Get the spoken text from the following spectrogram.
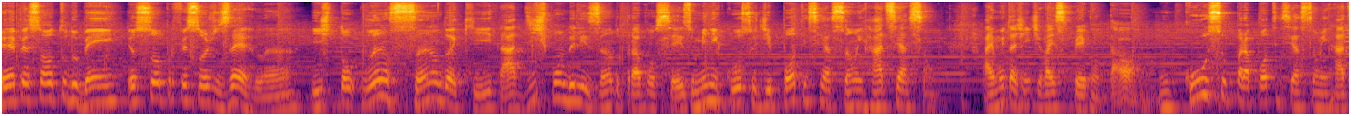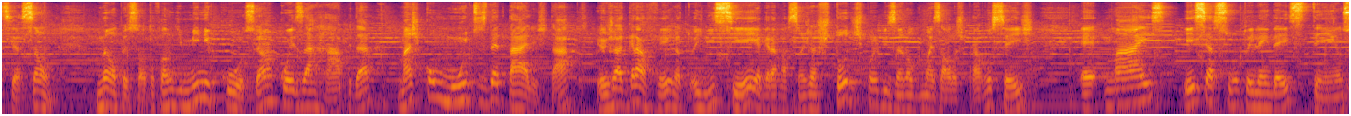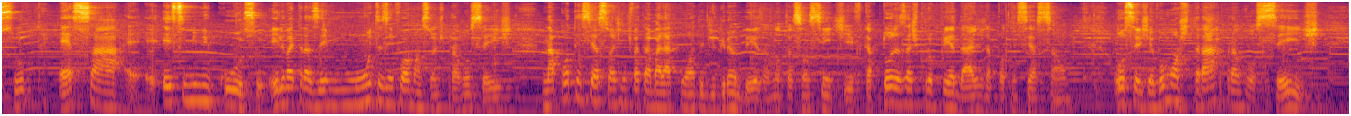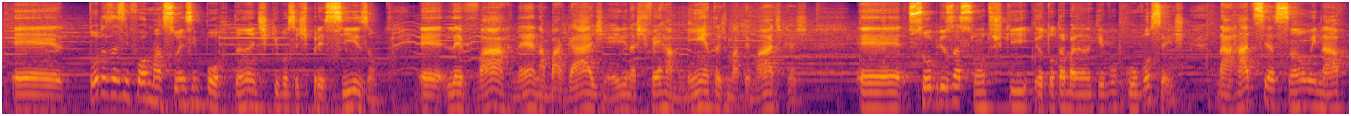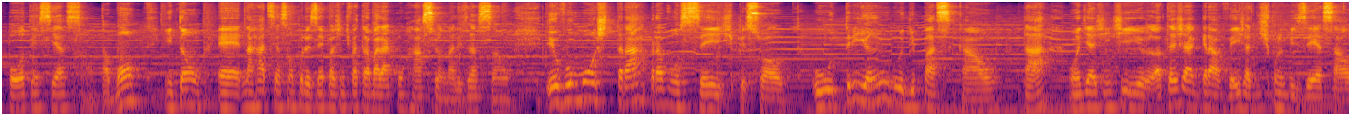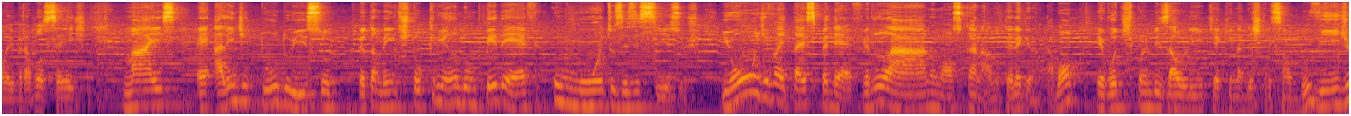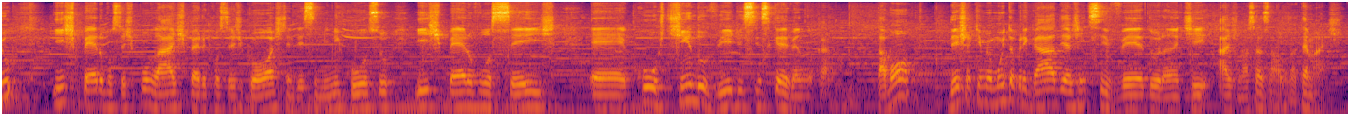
E aí pessoal, tudo bem? Eu sou o professor José Erlan e estou lançando aqui, tá? Disponibilizando para vocês o mini curso de potenciação e radiciação. Aí muita gente vai se perguntar, ó, um curso para potenciação e radiciação? Não, pessoal, estou falando de mini curso, é uma coisa rápida, mas com muitos detalhes, tá? Eu já gravei, já tô, iniciei a gravação, já estou disponibilizando algumas aulas para vocês é, mas esse assunto ele ainda é extenso. Essa, é, é, esse mini curso ele vai trazer muitas informações para vocês. Na potenciação a gente vai trabalhar com ordem de grandeza, notação científica, todas as propriedades da potenciação. Ou seja, eu vou mostrar para vocês é, todas as informações importantes que vocês precisam é, levar né, na bagagem, aí, nas ferramentas matemáticas é, sobre os assuntos que eu estou trabalhando aqui com vocês, na radiciação e na potenciação, tá bom? Então, é, na radiciação, por exemplo, a gente vai trabalhar com racionalização. Eu vou mostrar para vocês, pessoal, o triângulo de Pascal, tá? Onde a gente, eu até já gravei, já disponibilizei essa aula aí para vocês, mas é, além de tudo isso, eu também estou criando um PDF com muitos exercícios. E onde vai estar esse PDF? Lá no nosso canal no Telegram, tá bom? Eu vou disponibilizar o link aqui na descrição do vídeo e espero vocês por lá, espero que vocês gostem desse mini curso e espero vocês é, curtindo o vídeo e se inscrevendo no canal, tá bom? Deixa aqui meu muito obrigado e a gente se vê durante as nossas aulas. Até mais!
